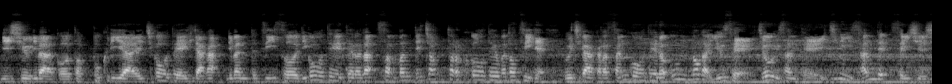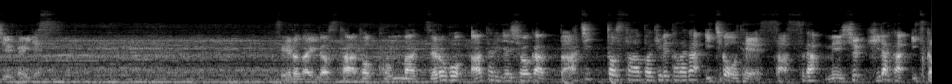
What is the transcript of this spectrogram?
2周2番コートップクリア1号艇日高2番手追走2号艇寺田3番手ちょっと6号艇またついて内側から3号艇の雲野が優勢。上位3艇123で最終周回です。0台のスタートコンマ05あたりでしょうか。バチッとスタート決めたのが1号艇。さすが名手日高逸子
